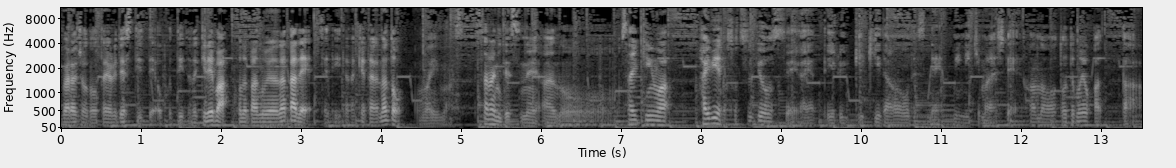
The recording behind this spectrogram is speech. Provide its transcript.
バラジオのお便りですって言って送っていただければ、この番組の中でさせていただけたらなと思います。さらにですね、あの、最近はハイビエの卒業生がやっている劇団をですね、見に来まして、あの、とても良かった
